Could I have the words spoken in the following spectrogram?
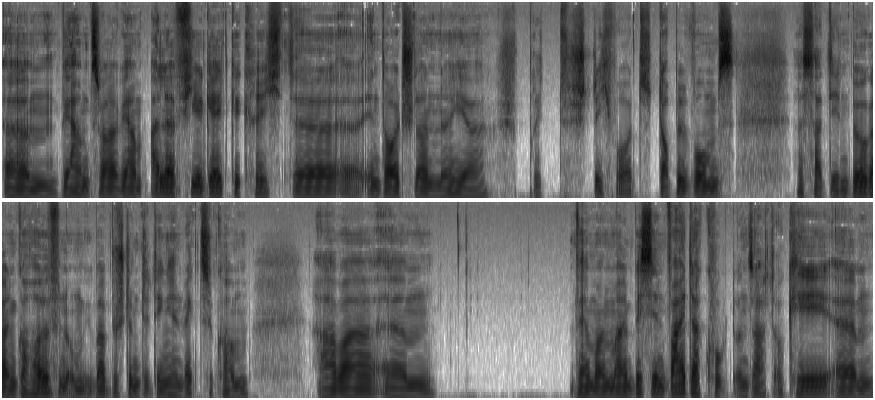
Ähm, wir haben zwar, wir haben alle viel Geld gekriegt äh, in Deutschland, ne, hier Stichwort Doppelwumms. Das hat den Bürgern geholfen, um über bestimmte Dinge hinwegzukommen. Aber ähm, wenn man mal ein bisschen weiter guckt und sagt, okay, ähm,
